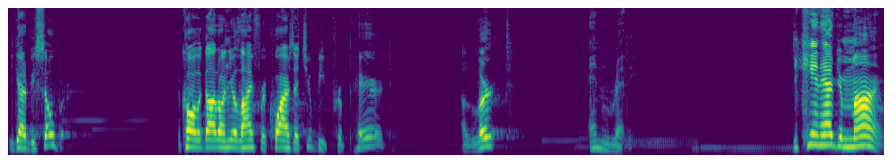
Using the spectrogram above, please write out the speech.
You got to be sober. The call of God on your life requires that you be prepared, alert, and ready. You can't have your mind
